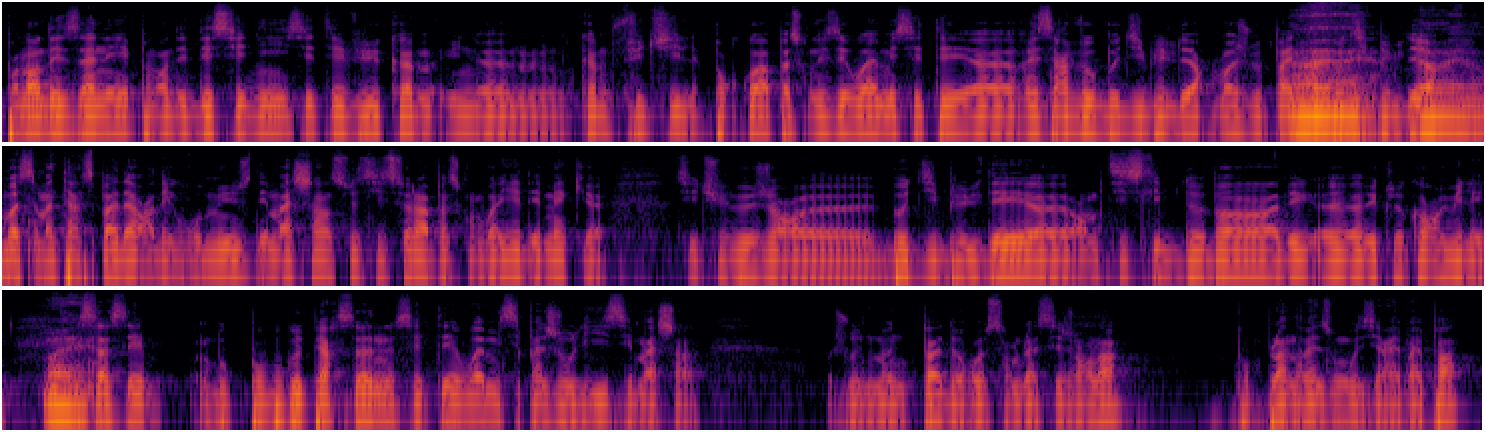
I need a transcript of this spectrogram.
Pendant des années, pendant des décennies, c'était vu comme, une, euh, comme futile. Pourquoi? Parce qu'on disait, ouais, mais c'était euh, réservé aux bodybuilders. Moi, je veux pas être Ouais, un ouais. bodybuilder. Ouais, ouais, non. Moi, ça m'intéresse pas d'avoir des gros muscles, des machins, ceci, cela, parce qu'on voyait des mecs, euh, si tu veux, genre euh, bodybuildés en petit slip de bain avec, avec le corps huilé. Et ça, c'est pour beaucoup de personnes, c'était ouais, mais c'est pas joli, c'est machin. Je vous demande pas de ressembler à ces gens-là. Pour plein de raisons, vous n'y arriverez pas.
